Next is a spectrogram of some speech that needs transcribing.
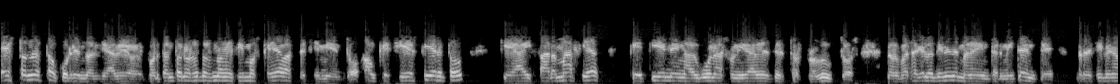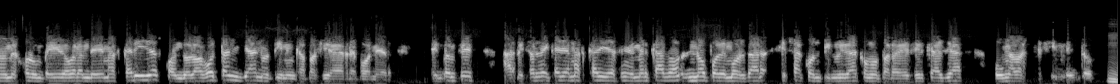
Esto no está ocurriendo al día de hoy, por tanto nosotros no decimos que haya abastecimiento, aunque sí es cierto que hay farmacias que tienen algunas unidades de estos productos. Lo que pasa es que lo tienen de manera intermitente. Reciben a lo mejor un pedido grande de mascarillas, cuando lo agotan ya no tienen capacidad de reponer. Entonces, a pesar de que haya mascarillas en el mercado, no podemos dar esa continuidad como para decir que haya un abastecimiento. Mm.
